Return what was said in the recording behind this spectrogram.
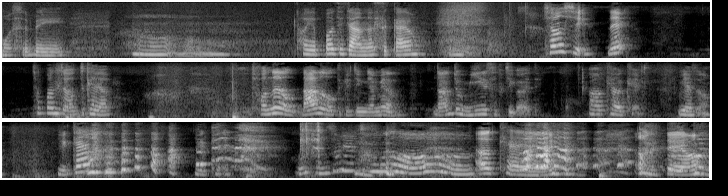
모습이 음, 더 예뻐지지 않았을까요? 채원 씨, 네? 첫 번째 어떻게 해요? 저는 나는 어떻게 찍냐면 나는 좀 위에서 찍어야 돼. 아, 오케이 오케이 위에서 이렇게 이렇게. 뭐 잔소리를 치는 거잖아. 오케이. 어때요?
